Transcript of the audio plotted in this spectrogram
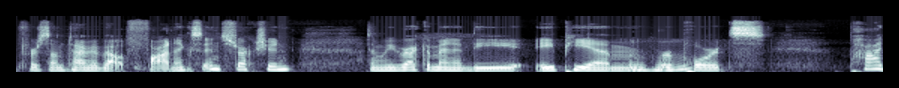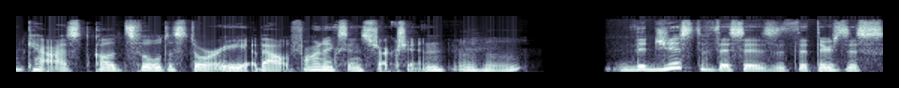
for some time about phonics instruction. And we recommended the APM Reports podcast called Sold a Story about phonics instruction. Mm-hmm. The gist of this is, is that there's this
